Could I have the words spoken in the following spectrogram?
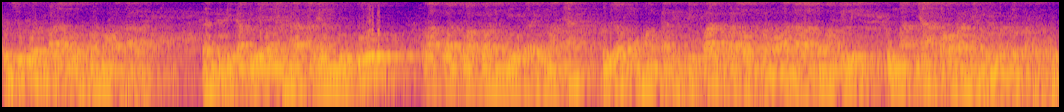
bersyukur kepada Allah Subhanahu Wa Taala. Dan ketika beliau melihat ada yang buruk-buruk, kelakuan-kelakuan yang buruk dari umatnya, beliau memohonkan istighfar kepada Allah Subhanahu wa taala mewakili umatnya atau orang yang berbuat dosa tersebut.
